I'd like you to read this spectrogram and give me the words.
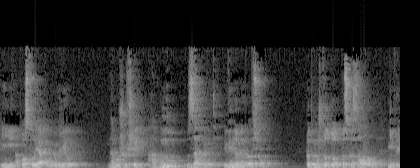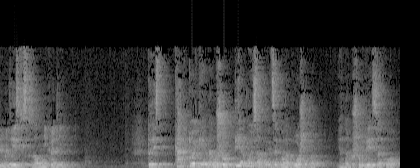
и апостол Яков говорил, нарушивший одну заповедь, виновен во всем. Потому что тот, кто сказал не прелюбодействие, сказал не кради. То есть, как только я нарушил первую заповедь закона Божьего, я нарушил весь закон.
